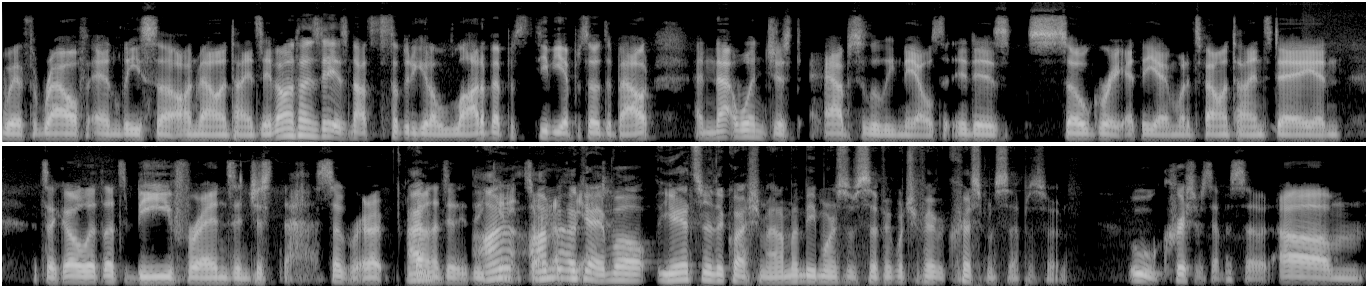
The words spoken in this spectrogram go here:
with Ralph and Lisa on Valentine's Day. Valentine's Day is not something you get a lot of TV episodes about, and that one just absolutely nails it. It is so great at the end when it's Valentine's Day and. It's like, oh, let, let's be friends and just ah, so great. I'm- Day, I'm, sorry, I'm- okay. Well, you answered the question, man. I'm gonna be more specific. What's your favorite Christmas episode? Ooh, Christmas episode. Um,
